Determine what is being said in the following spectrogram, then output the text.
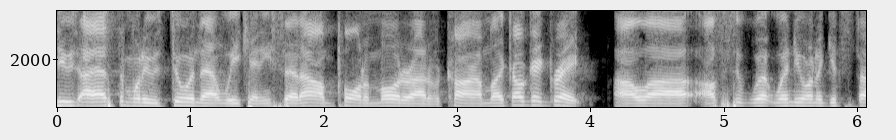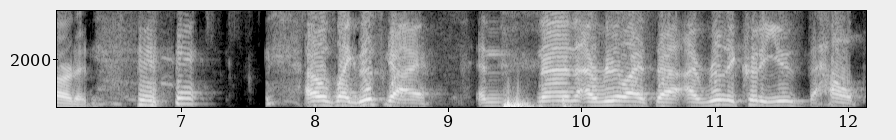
Was, I asked him what he was doing that weekend. He said, "Oh, I'm pulling a motor out of a car." I'm like, "Okay, great. I'll uh, I'll see what, when you want to get started." I was like, "This guy," and then I realized that I really could have used the help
